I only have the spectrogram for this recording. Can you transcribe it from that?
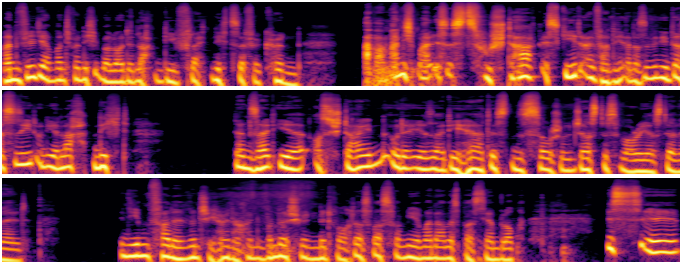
man will ja manchmal nicht über Leute lachen, die vielleicht nichts dafür können. Aber manchmal ist es zu stark. Es geht einfach nicht anders. Wenn ihr das seht und ihr lacht nicht, dann seid ihr aus Stein oder ihr seid die härtesten Social Justice Warriors der Welt. In jedem Falle wünsche ich euch noch einen wunderschönen Mittwoch. Das war's von mir. Mein Name ist Bastian Block. Bis, äh,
